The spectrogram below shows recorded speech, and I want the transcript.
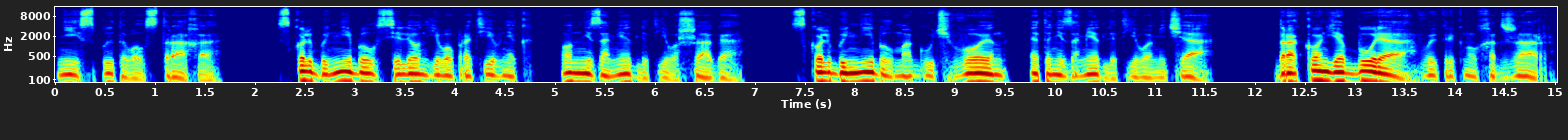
не испытывал страха. Сколь бы ни был силен его противник, он не замедлит его шага. Сколь бы ни был могуч воин, это не замедлит его меча. «Драконья буря!» — выкрикнул Хаджар.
